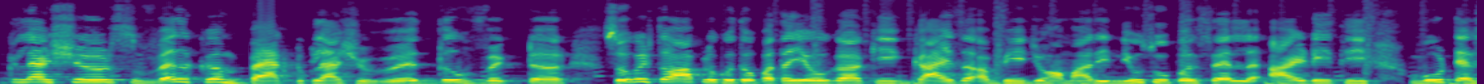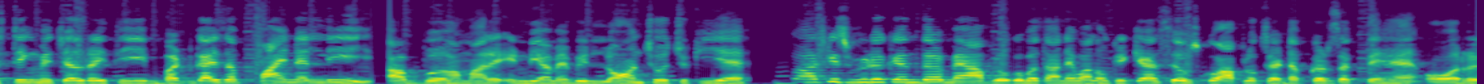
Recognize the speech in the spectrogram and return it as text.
Clashers welcome back to clash with Victor so कुछ तो आप लोगों को तो पता ही होगा कि गाइस अभी जो हमारी न्यू सुपर सेल आईडी थी, वो टेस्टिंग में चल रही थी। बट गाइस अब फाइनली अब हमारे इंडिया में भी लॉन्च हो चुकी है। तो आज की इस वीडियो के अंदर मैं आप लोगों को बताने वाला हूँ कि कैसे उसको आप लोग सेटअप कर सकते हैं और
